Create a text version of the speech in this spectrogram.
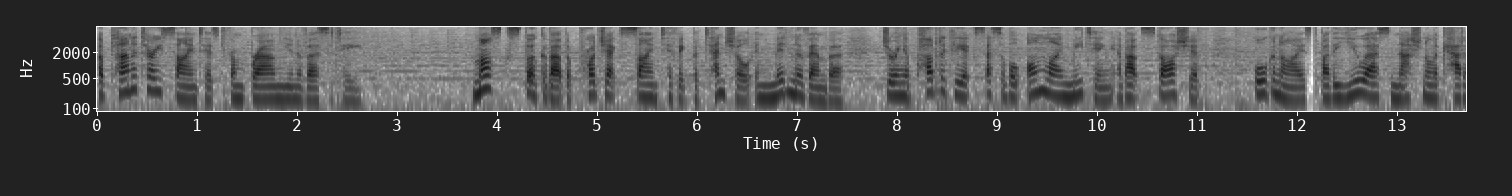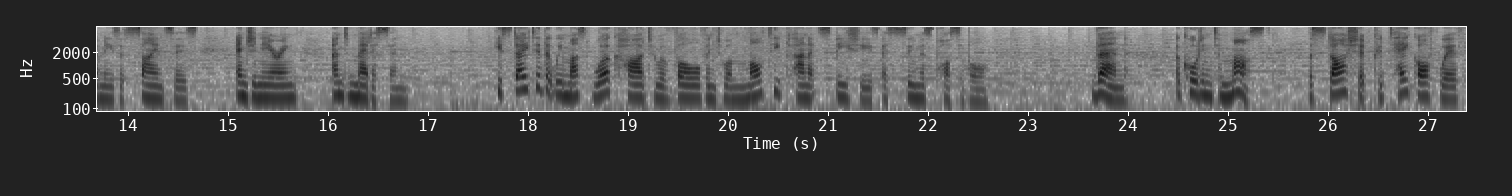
a planetary scientist from Brown University. Musk spoke about the project's scientific potential in mid-November during a publicly accessible online meeting about Starship organized by the U.S. National Academies of Sciences, Engineering, and Medicine. He stated that we must work hard to evolve into a multi-planet species as soon as possible. Then, according to Musk, the Starship could take off with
